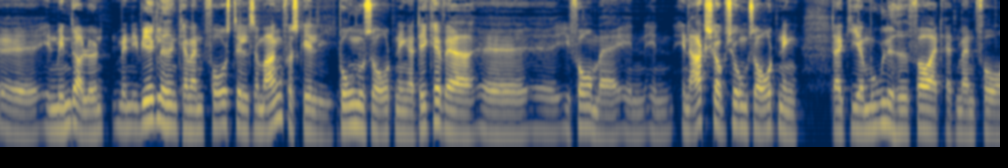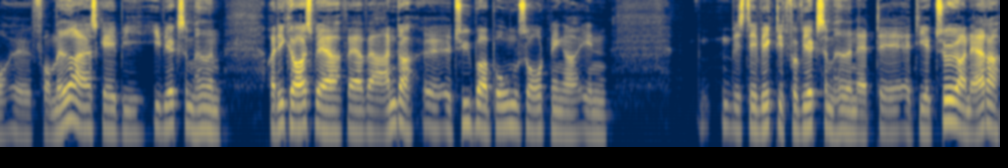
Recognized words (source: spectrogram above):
øh, en mindre løn. Men i virkeligheden kan man forestille sig mange forskellige bonusordninger. Det kan være øh, i form af en, en, en aktieoptionsordning, der giver mulighed for, at, at man får, øh, får medejerskab i, i virksomheden, og det kan også være, være, være andre øh, typer af bonusordninger end hvis det er vigtigt for virksomheden, at, øh, at direktøren er der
